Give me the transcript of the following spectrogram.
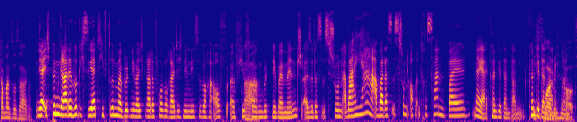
kann man so sagen. Ja, ich bin gerade wirklich sehr tief drin bei Britney, weil ich gerade vorbereite. Ich nehme nächste Woche auf äh, vier Ah. Folgen Britney bei Mensch. Also das ist schon, aber ja, aber das ist schon auch interessant, weil, naja, könnt ihr dann dann, könnt ihr Ich dann freue dann mich hören. drauf.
